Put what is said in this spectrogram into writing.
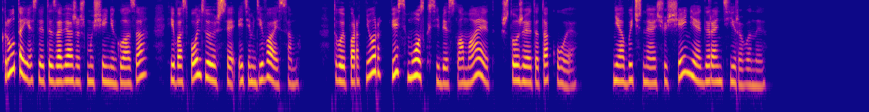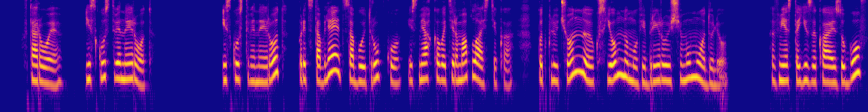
Круто, если ты завяжешь мужчине глаза и воспользуешься этим девайсом. Твой партнер весь мозг себе сломает, что же это такое. Необычные ощущения гарантированы. Второе. Искусственный рот. Искусственный рот представляет собой трубку из мягкого термопластика, подключенную к съемному вибрирующему модулю. Вместо языка и зубов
